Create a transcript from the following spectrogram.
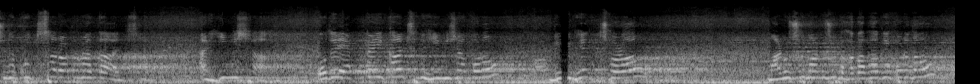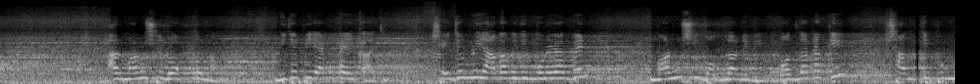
শুধু কুৎসা রটনা কাজ আর হিংসা। ওদের একটাই কাজ, শুধু হিংসা করো, বিভেদ ছড়াও, মানুষে মানুষে ভাগাভাগি করে দাও আর মানুষের রক্ত নাও। বিজেপির একটাই কাজ। সেই জন্যই আগামী দিন মনে রাখবেন, মানুষই বদলা নেবে। বদলাটা কি? শান্তিপূর্ণ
